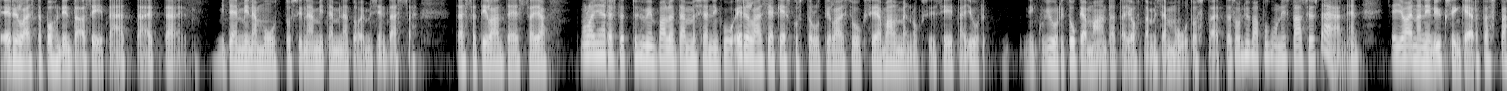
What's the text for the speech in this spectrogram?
erilaista pohdintaa siitä, että, että miten minä muuttuisin ja miten minä toimisin tässä, tässä tilanteessa. Ja mulla on järjestetty hyvin paljon tämmöisiä niin kuin erilaisia keskustelutilaisuuksia ja valmennuksia siitä juuri, niin kuin juuri tukemaan tätä johtamisen muutosta, että se on hyvä puhua niistä asioista ääneen. Se ei ole aina niin yksinkertaista.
